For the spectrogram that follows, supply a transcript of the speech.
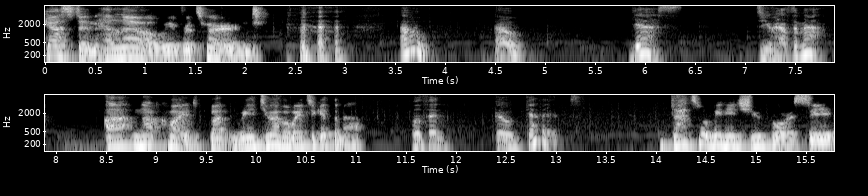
Geston, hello, we've returned. oh, oh, yes. Do you have the map? Uh, not quite, but we do have a way to get the map. Well, then go get it. That's what we need you for. See,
